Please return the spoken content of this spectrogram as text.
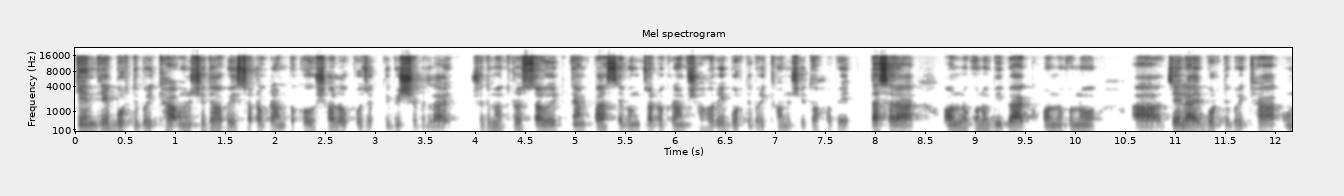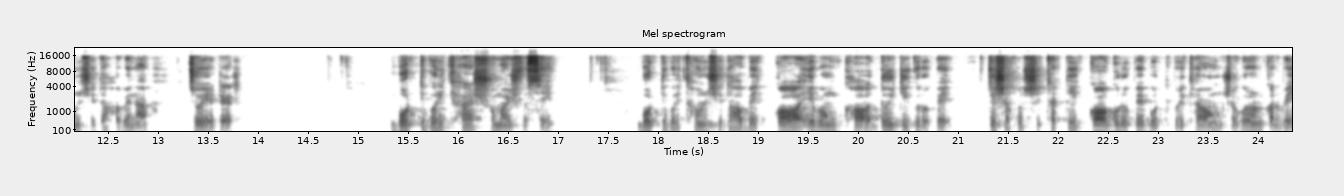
কেন্দ্রে ভর্তি পরীক্ষা অনুষ্ঠিত হবে চট্টগ্রাম প্রকৌশল ও প্রযুক্তি বিশ্ববিদ্যালয়। শুধুমাত্র চুয়েট ক্যাম্পাস এবং চট্টগ্রাম শহরেই ভর্তি পরীক্ষা অনুষ্ঠিত হবে। তাছাড়া অন্য কোনো বিভাগ, অন্য কোনো জেলায় ভর্তি পরীক্ষা অনুষ্ঠিত হবে না চুয়েটের ভর্তি পরীক্ষার সময়সূচি। ভর্তি পরীক্ষা অনুষ্ঠিত হবে ক এবং খ দুইটি গ্রুপে। যে সকল শিক্ষার্থী ক গ্রুপে ভর্তি পরীক্ষায় অংশগ্রহণ করবে,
